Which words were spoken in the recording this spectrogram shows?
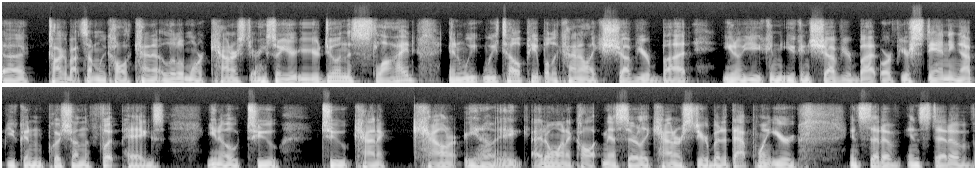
uh, talk about something we call kind of a little more counter steering. So you're you're doing the slide, and we we tell people to kind of like shove your butt. You know, you can you can shove your butt, or if you're standing up, you can push on the foot pegs. You know, to to kind of counter you know i don't want to call it necessarily counter steer but at that point you're instead of instead of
